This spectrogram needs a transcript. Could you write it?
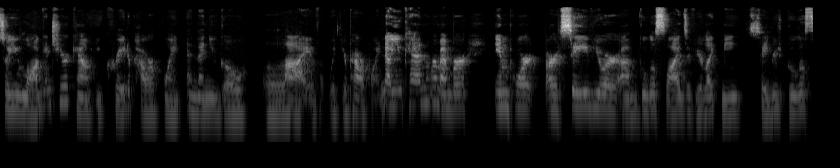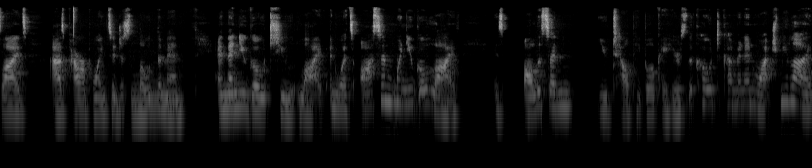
So you log into your account, you create a PowerPoint, and then you go live with your PowerPoint. Now you can remember import or save your um, Google Slides if you're like me, save your Google Slides as PowerPoints and just load them in and then you go to live. And what's awesome when you go live is all of a sudden you tell people, okay, here's the code to come in and watch me live.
